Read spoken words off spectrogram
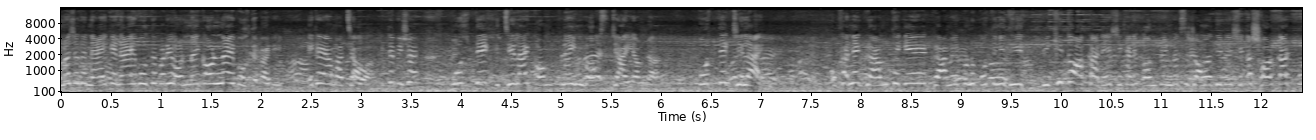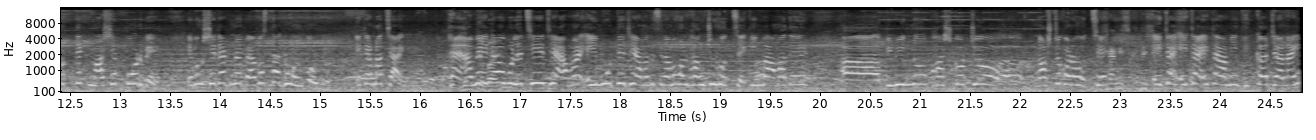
আমরা যাতে ন্যায়কে ন্যায় বলতে পারি অন্যায়কে অন্যায় বলতে পারি এটাই আমার চাওয়া। এটা বিষয় প্রত্যেক জেলায় কমপ্লেইন বক্স চাই আমরা। প্রত্যেক জেলায়। ওখানে গ্রাম থেকে গ্রামের কোনো প্রতিনিধি লিখিত আকারে সেখানে কমপ্লেন বক্সে জমা দিবে সেটা সরকার প্রত্যেক মাসে পড়বে এবং সেটার জন্য ব্যবস্থা গ্রহণ করবে। এটা আমরা চাই। হ্যাঁ আমি এটাও বলেছি যে আমার এই মুহূর্তে যে আমাদের সিনেমা হল ভাঙচুর হচ্ছে কিংবা আমাদের বিভিন্ন ভাস্কর্য নষ্ট করা হচ্ছে। এটা এটা এটা আমি ধিক্কার জানাই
